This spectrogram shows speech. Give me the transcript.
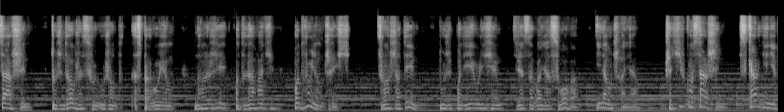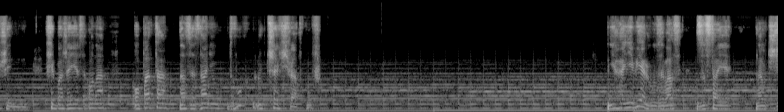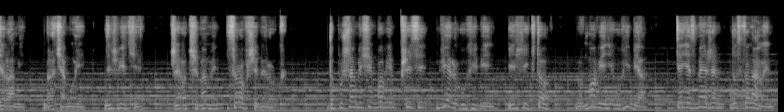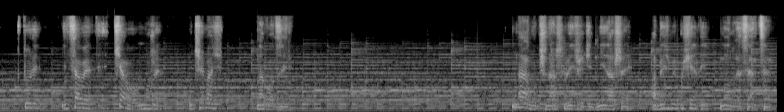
Starszym, którzy dobrze swój urząd sprawują, należy oddawać podwójną część, zwłaszcza tym, którzy podjęli się zwiastowania słowa i nauczania. Przeciwko starszym skargi nie przyjmuj, chyba że jest ona oparta na zeznaniu dwóch lub trzech świadków. Niechaj niewielu z Was zostaje nauczycielami, bracia moi, gdyż wiecie, że otrzymamy surowszy wyrok. Dopuszczamy się bowiem wszyscy wielu uchybień. Jeśli kto w mowie nie uchybia, ten jest mężem doskonałym, który i całe ciało może utrzymać na wodzy. Naucz nas liczyć dni nasze, abyśmy posiedli mądre serce.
